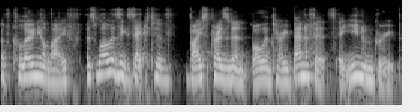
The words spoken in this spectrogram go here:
of Colonial Life, as well as Executive Vice President Voluntary Benefits at Unum Group.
